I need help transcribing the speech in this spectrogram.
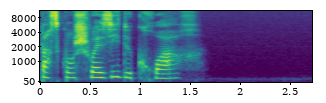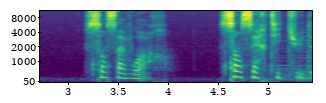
Parce qu'on choisit de croire sans savoir, sans certitude.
